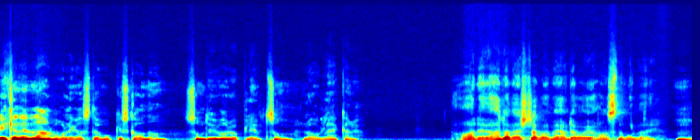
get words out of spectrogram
Vilken är den allvarligaste hockeyskadan som du har upplevt som lagläkare? Ja, det allra värsta jag var med om det var ju Hans Norberg. Mm.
